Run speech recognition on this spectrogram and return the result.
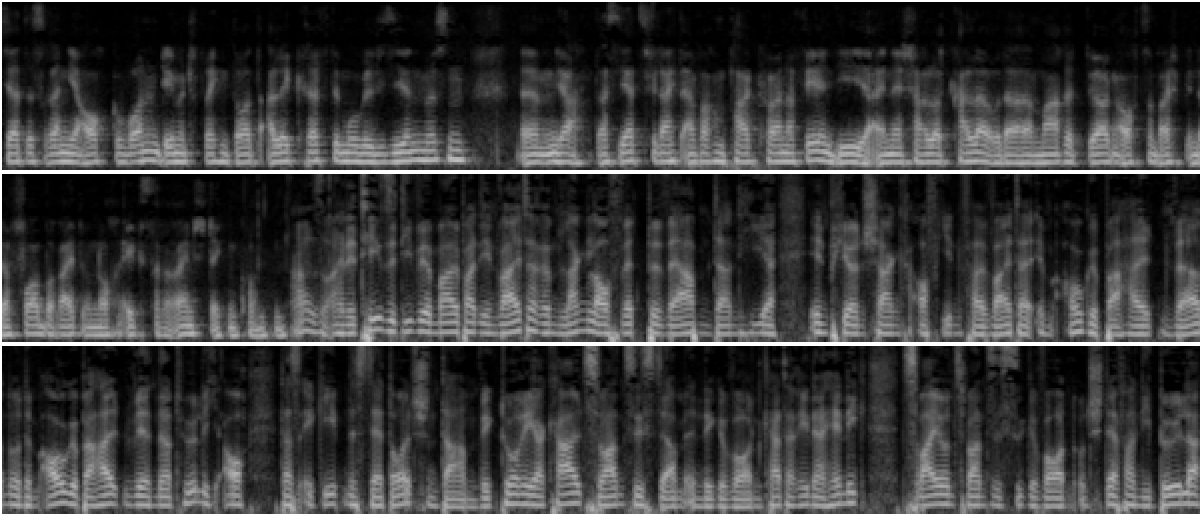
Sie hat das Rennen ja auch gewonnen, dementsprechend dort alle Kräfte mobilisieren müssen. Ähm, ja, dass jetzt vielleicht einfach ein paar Körner fehlen, die eine Charlotte Kaller oder Marit Björgen auch zum Beispiel in der Vorbereitung noch extra reinstecken konnten. Also eine These, die wir mal bei den weiteren Langlaufwettbewerben dann hier in Pyeongchang auf jeden Fall weiter im Auge behalten werden. Und im Auge behalten wir natürlich auch das Ergebnis der deutschen Damen. Viktoria Karl 20. am Ende geworden, Katharina Hennig 22. geworden und Stefanie Böhler,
